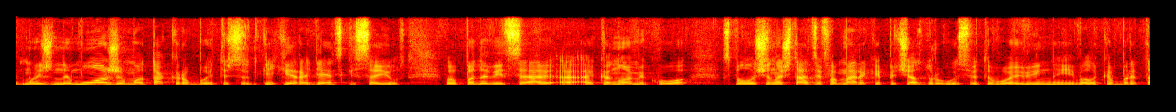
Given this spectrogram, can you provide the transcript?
ми ж не можемо так робити. Який радянський союз? Ви подивіться е, е, економіку Сполучених Штатів Америки під час Другої світової війни і Великобританії.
